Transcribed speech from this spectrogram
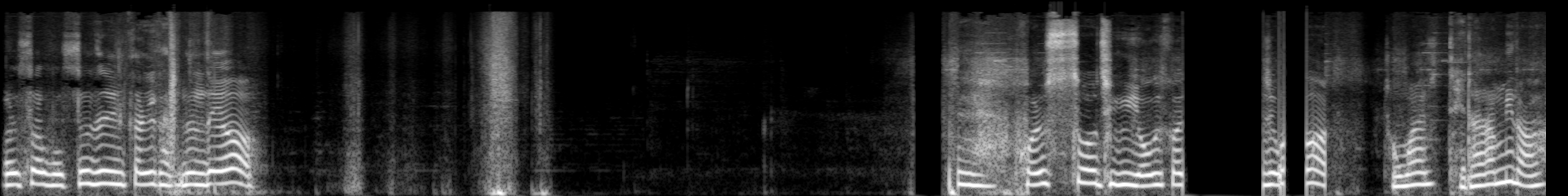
벌써 보스들까지 갔는데요 네, 벌써 지금 여기까지 와 정말 대단합니다.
